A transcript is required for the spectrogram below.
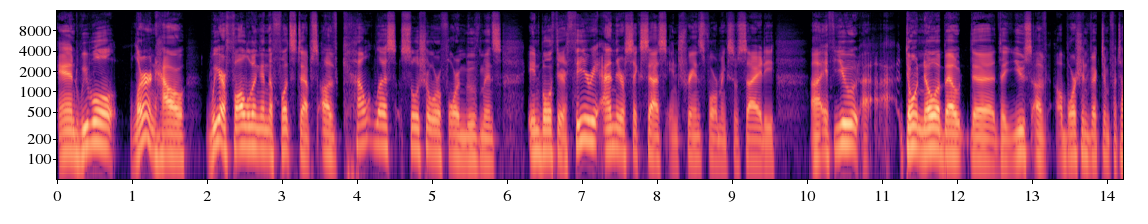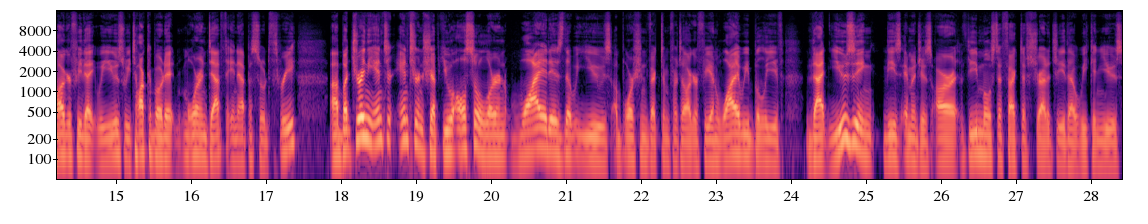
and we will learn how we are following in the footsteps of countless social reform movements in both their theory and their success in transforming society. Uh, if you uh, don't know about the the use of abortion victim photography that we use, we talk about it more in depth in episode three. Uh, but during the inter- internship, you also learn why it is that we use abortion victim photography and why we believe that using these images are the most effective strategy that we can use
